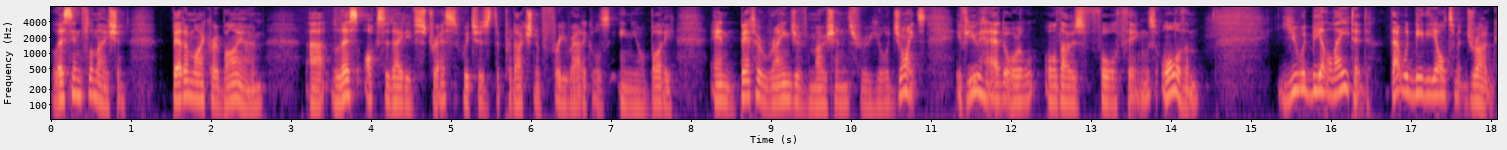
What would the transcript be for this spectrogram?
less inflammation, better microbiome, uh, less oxidative stress, which is the production of free radicals in your body, and better range of motion through your joints. If you had all, all those four things, all of them, you would be elated. That would be the ultimate drug.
